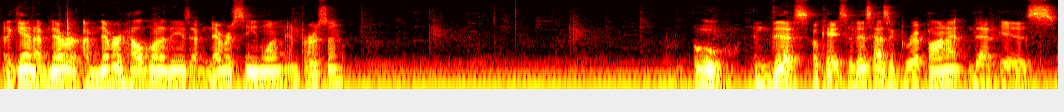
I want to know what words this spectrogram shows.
And again, I've never I've never held one of these. I've never seen one in person. Ooh, and this. Okay, so this has a grip on it that is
